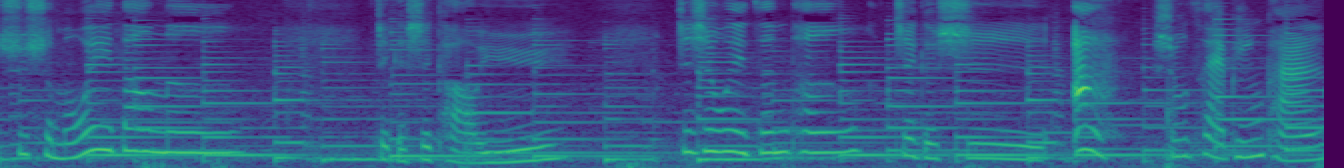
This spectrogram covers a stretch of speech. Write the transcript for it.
是什么味道呢？这个是烤鱼，这是味增汤，这个是啊，蔬菜拼盘。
